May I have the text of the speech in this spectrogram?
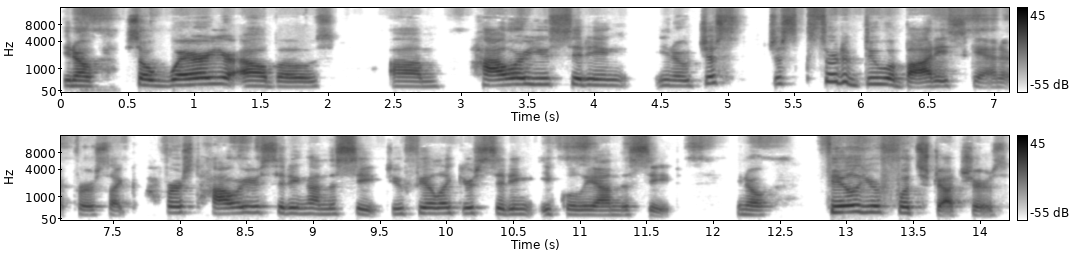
You know, so where are your elbows? Um, how are you sitting? You know, just just sort of do a body scan at first. Like first, how are you sitting on the seat? Do you feel like you're sitting equally on the seat? You know, feel your foot stretchers.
